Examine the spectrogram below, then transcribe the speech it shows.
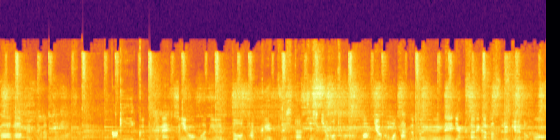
バーガーセットになっております。ギークってね日本語で言うと卓越した知識を持つもの。まあよくオタクというね略され方するけれども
